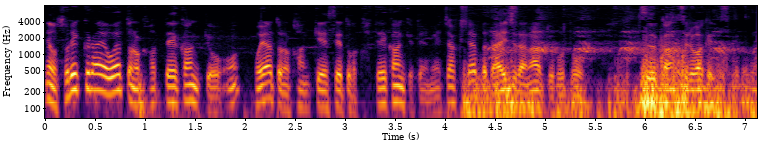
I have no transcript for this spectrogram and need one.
でもそれくらい親との家庭環境、親との関係性とか家庭環境ってめちゃくちゃやっぱ大事だなということを痛感するわけですけども。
